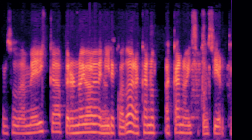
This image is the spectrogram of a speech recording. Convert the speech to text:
por Sudamérica, pero no iba a venir a Ecuador, acá no, acá no hizo concierto.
